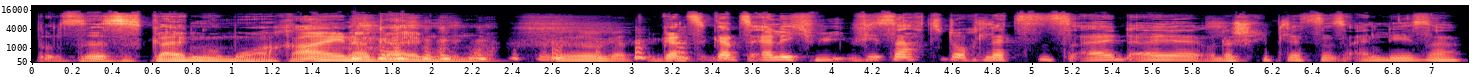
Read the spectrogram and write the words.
Das ist Galgenhumor, reiner Galgenhumor. Ganz, ganz ehrlich, wie, wie sagte doch letztens ein, äh, oder schrieb letztens ein Leser,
